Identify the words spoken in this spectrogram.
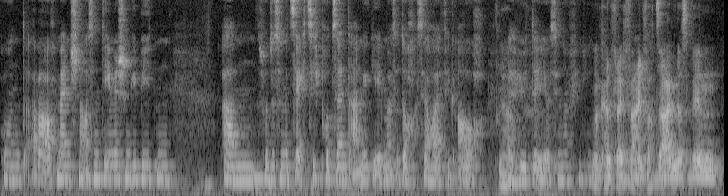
Und aber auch Menschen aus endemischen Gebieten ähm, so mit 60 Prozent angegeben, also doch sehr häufig auch. Erhöhte Eosinophilie. Man kann vielleicht vereinfacht sagen, dass wenn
